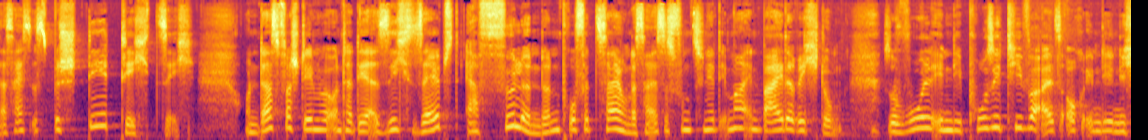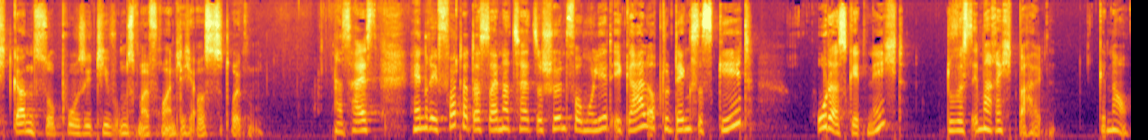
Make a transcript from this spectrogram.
Das heißt, es bestätigt sich. Und das verstehen wir unter der sich selbst erfüllenden Prophezeiung. Das heißt, es funktioniert immer in beide Richtungen. Sowohl in die positive als auch in die nicht ganz so positive, um es mal freundlich auszudrücken. Das heißt, Henry Ford hat das seinerzeit so schön formuliert, egal ob du denkst, es geht oder es geht nicht, du wirst immer Recht behalten. Genau.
